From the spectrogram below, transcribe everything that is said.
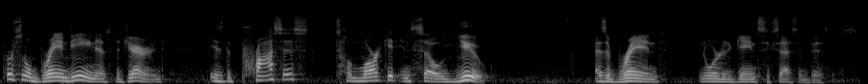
personal branding as the gerund, is the process to market and sell you as a brand in order to gain success in business.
